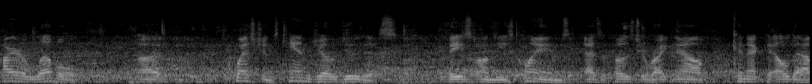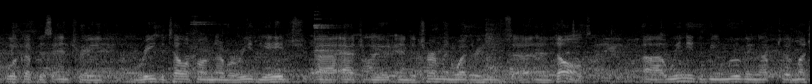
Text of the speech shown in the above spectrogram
higher level uh, questions. Can Joe do this based on these claims as opposed to right now connect to LDAP, look up this entry, read the telephone number, read the age uh, attribute and determine whether he's uh, an adult. Uh, we need to be moving up to a much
